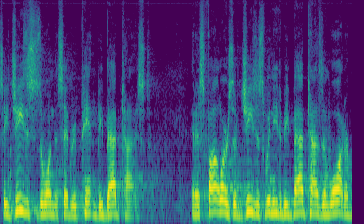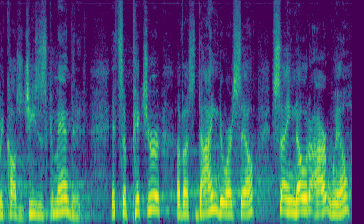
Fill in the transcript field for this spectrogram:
See, Jesus is the one that said, Repent and be baptized. And as followers of Jesus, we need to be baptized in water because Jesus commanded it. It's a picture of us dying to ourselves, saying no to our will,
